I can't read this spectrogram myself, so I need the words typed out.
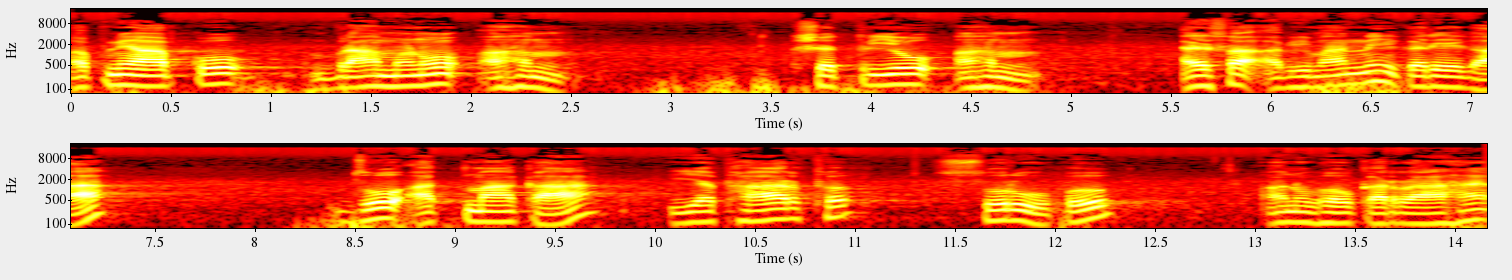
अपने आप को ब्राह्मणों अहम, क्षत्रियो अहम, ऐसा अभिमान नहीं करेगा जो आत्मा का यथार्थ स्वरूप अनुभव कर रहा है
